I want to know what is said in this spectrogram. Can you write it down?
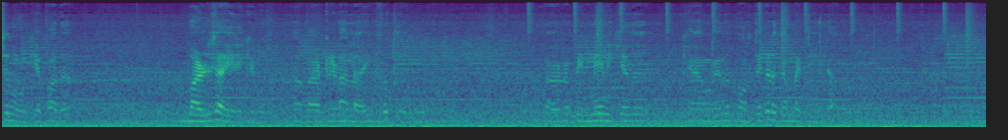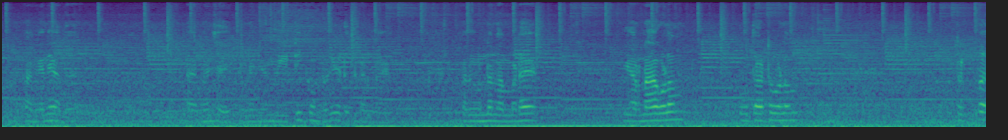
അഴിച്ചു നോക്കിയപ്പോൾ അത് ബൾജായിരിക്കുന്നു ആ ബാറ്ററിയുടെ ലൈഫ് തീർന്നു. അതുകൊണ്ട് പിന്നെ എനിക്കത് ക്യാമറയിൽ നിന്ന് പുറത്തേക്ക് എടുക്കാൻ പറ്റിയില്ല. അങ്ങനെ അത് ഡാമേജ് ആയി. പിന്നെ ഞാൻ വീട്ടിൽ കൊണ്ടുപോയി എടുക്കണ്ടായിരുന്നു അതുകൊണ്ട് നമ്മുടെ എറണാകുളം കൂത്താട്ടുകുളം ട്രിപ്പ്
